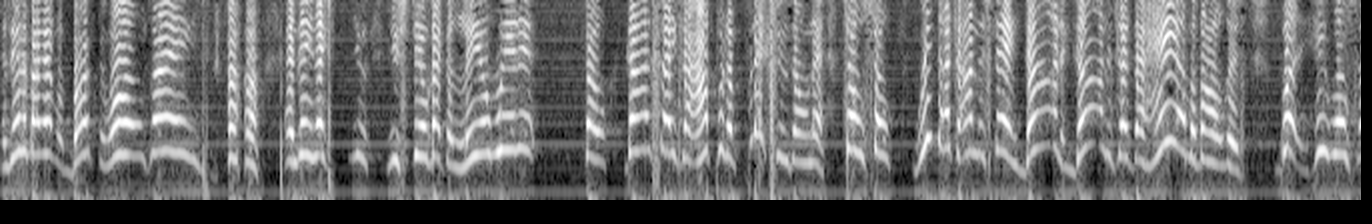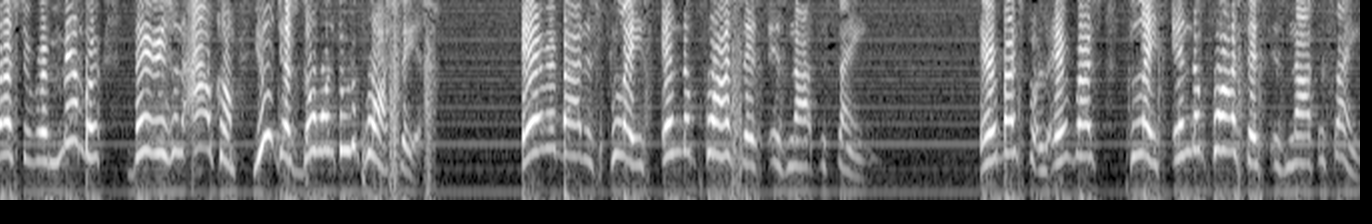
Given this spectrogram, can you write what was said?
Has anybody ever birthed the wrong thing? and then next, you, you still got to live with it? So God says that I put afflictions on that. So so we got to understand God, God is at the helm of all this. But he wants us to remember there is an outcome. You're just going through the process. Everybody's place in the process is not the same. Everybody's, everybody's place in the process is not the same.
